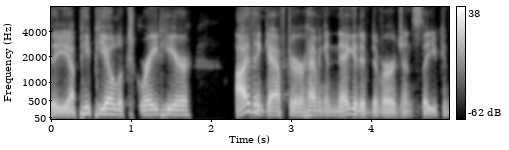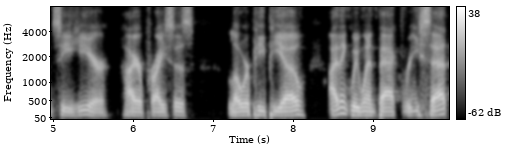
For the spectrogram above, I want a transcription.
the uh, PPO looks great here. I think after having a negative divergence that you can see here, higher prices, lower PPO, I think we went back, reset,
